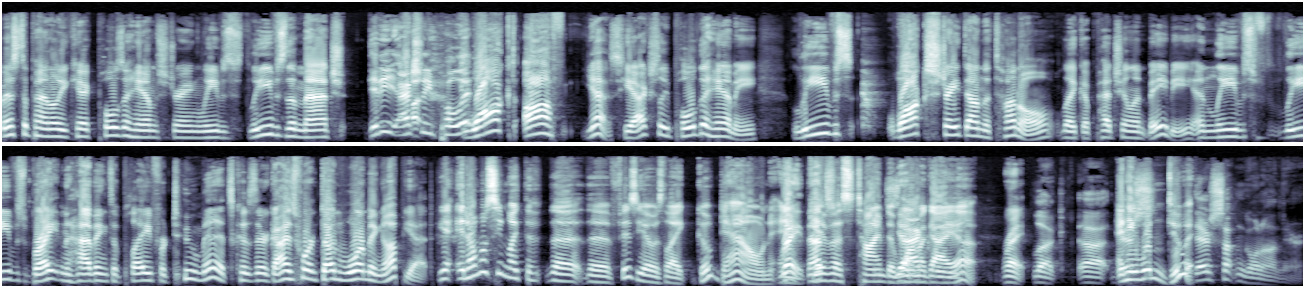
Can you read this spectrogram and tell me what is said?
missed a penalty kick, pulls a hamstring, leaves leaves the match, Did he uh, actually pull it? walked off. Yes, he actually pulled the hammy, leaves, walks straight down the tunnel like a petulant baby, and leaves leaves Brighton having to play for two minutes because their guys weren't done warming up yet. Yeah, it almost seemed like the the the physio is like, go down and Right, give us time to warm a guy up, Right. Look, uh, and he wouldn't do it. There's something going on there,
